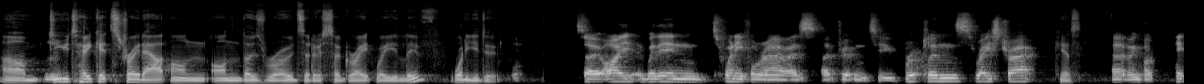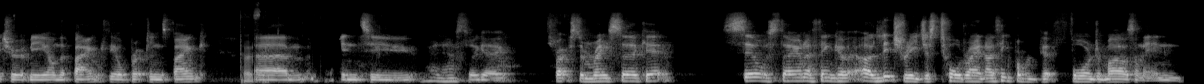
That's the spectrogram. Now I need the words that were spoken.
Um, mm. Do you take it straight out on on those roads that are so great where you live? What do you do? So I within 24 hours, I've driven to Brooklands racetrack. Yes. Um, and got a picture of me on the bank, the old Brooklands bank. Perfect. Um, into where else do I go? Thruxton Race Circuit, Silverstone. I think I, I literally just toured around. I think probably put 400 miles on it in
